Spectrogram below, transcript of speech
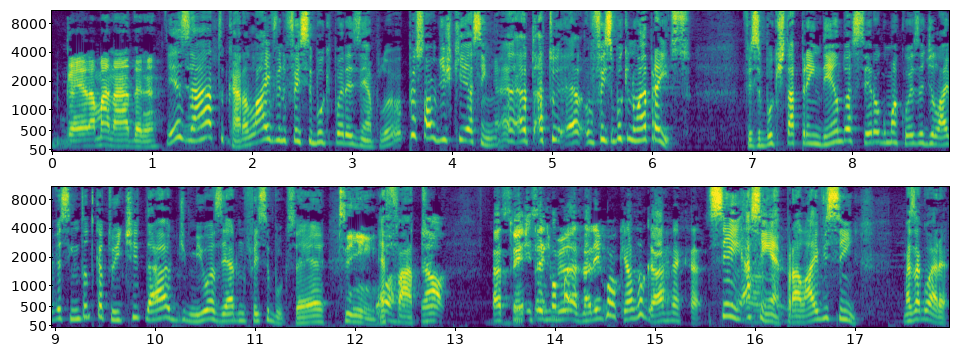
Ganha na manada, né? Exato, cara. Live no Facebook, por exemplo. O pessoal diz que, assim, a- a- a tu- a- o Facebook não é pra isso. O Facebook está aprendendo a ser alguma coisa de live assim, tanto que a Twitch dá de mil a zero no Facebook. Isso é, Sim. é Porra, fato. Não. A Twitch tá sem de compa- verdade em qualquer lugar, né, cara? Sim, assim, é, pra live sim. Mas agora,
